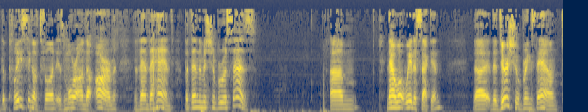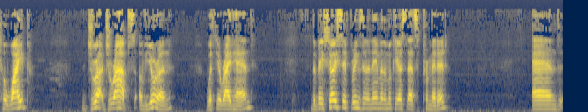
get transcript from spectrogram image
the placing of tefillin is more on the arm than the hand. But then the Mishnah Berurah says, um, now what, wait a second. The, the Dirshu brings down to wipe dro- drops of urine with your right hand. The Beis Yosef brings in the name of the Mukayos that's permitted. And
